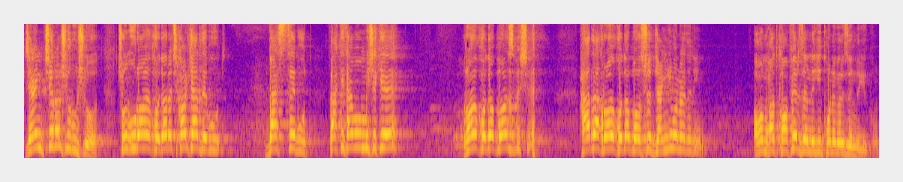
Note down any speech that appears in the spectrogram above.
جنگ چرا شروع شد؟ چون او راه خدا رو چکار کرده بود؟ بسته بود. وقتی تموم میشه که راه خدا باز بشه. هر وقت راه خدا باز شد جنگی ما نداریم. آقا می‌خواد کافر زندگی کنه بره زندگی کنه.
